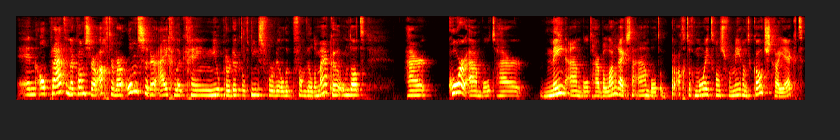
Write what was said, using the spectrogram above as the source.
En al pratende kwam ze erachter waarom ze er eigenlijk geen nieuw product of dienst voor wilde, van wilde maken, omdat haar core aanbod, haar main aanbod, haar belangrijkste aanbod, een prachtig mooi transformerend coachtraject,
